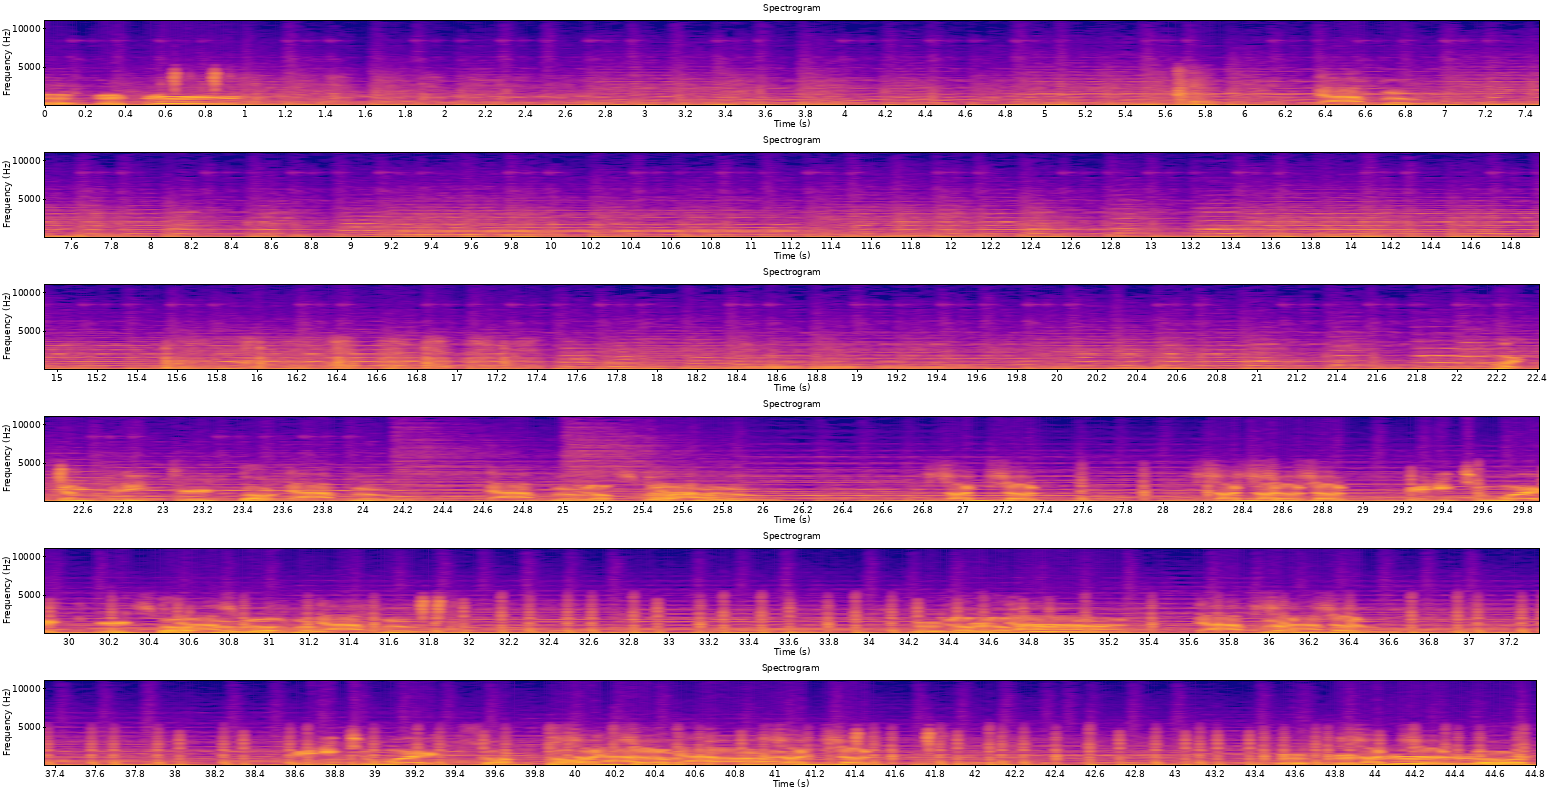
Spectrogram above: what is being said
Dabu. Work complete. Ito. Dabu. Dabu. Dabu. Sun Sun. Sun Sun Sun. Ready to work. Ito. Dabu. Dabu. Dabu. Dabu. Ready to work. Sun Sun. Sun Sun. Sun Sun. Lord.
